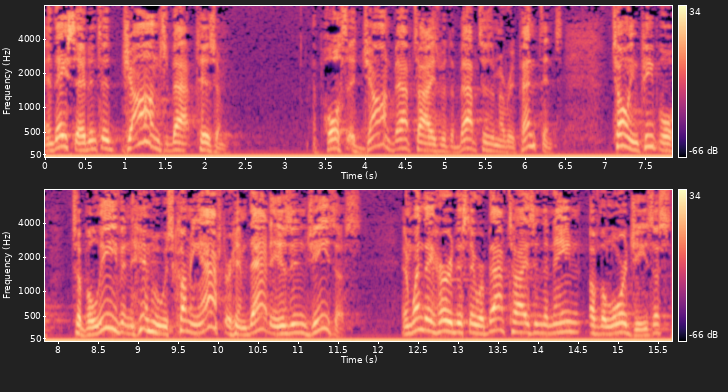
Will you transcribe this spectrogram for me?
And they said, into John's baptism. And Paul said, John baptized with the baptism of repentance, telling people to believe in him who was coming after him, that is, in Jesus. And when they heard this, they were baptized in the name of the Lord Jesus.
